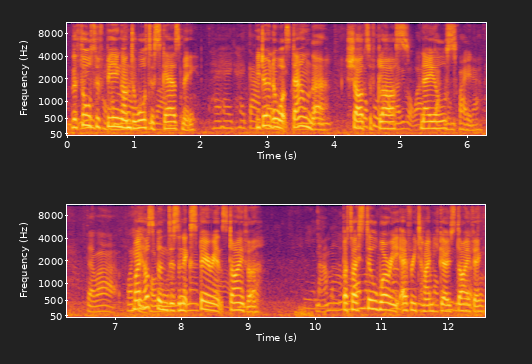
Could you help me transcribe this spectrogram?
The thought of being underwater scares me. You don't know what's down there shards of glass, nails. My husband is an experienced diver, but I still worry every time he goes diving.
